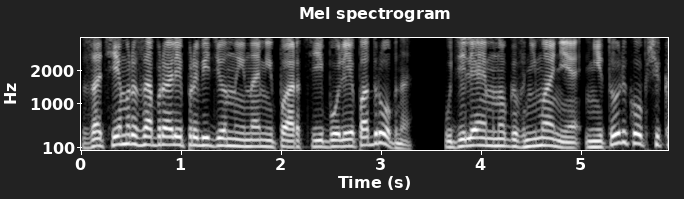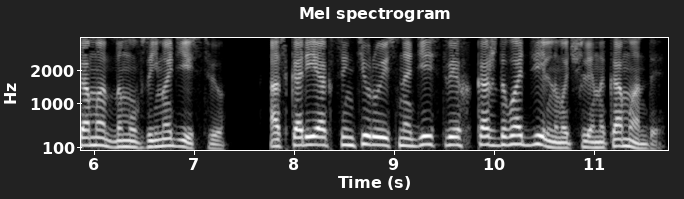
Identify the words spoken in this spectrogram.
Затем разобрали проведенные нами партии более подробно, уделяя много внимания не только общекомандному взаимодействию, а скорее акцентируясь на действиях каждого отдельного члена команды.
